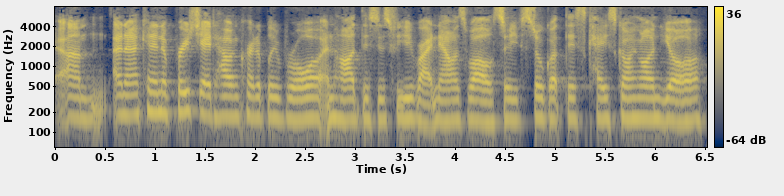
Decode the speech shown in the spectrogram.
um, and I can appreciate how incredibly raw and hard this is for you right now as well. So you've still got this case going on. You're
